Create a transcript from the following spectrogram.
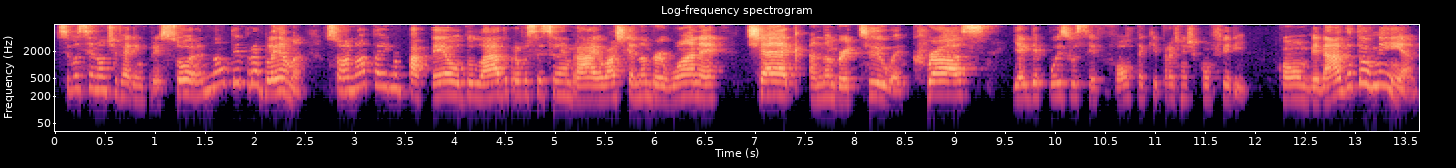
Se você não tiver impressora, não tem problema. Só anota aí no papel do lado para você se lembrar. Eu acho que a number one é check, a number two é cross, e aí depois você volta aqui para a gente conferir. Combinado, turminha?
